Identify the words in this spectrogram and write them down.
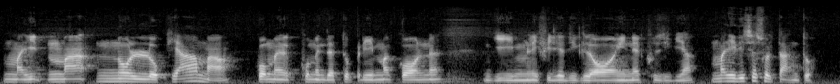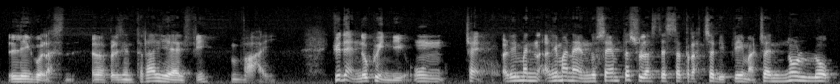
ma, gli, ma non lo chiama come, come detto prima con Gimli, figlio di Gloin e così via, ma gli dice soltanto Legolas rappresenterà gli elfi, vai. Chiudendo quindi un, cioè riman- rimanendo sempre sulla stessa traccia di prima, cioè non, lo,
